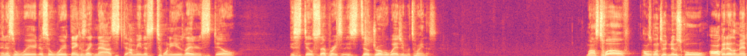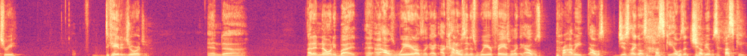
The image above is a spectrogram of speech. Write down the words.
And it's a weird, it's a weird thing because like now it's. I mean, it's 20 years later, and still, it still separates. It still drove a wedge in between us. When I was 12, I was going to a new school, Allgood Elementary, Decatur, Georgia, and. uh I didn't know anybody. I was weird. I was like, I, I kind of was in this weird phase where like I was probably, I was just like I was husky. I wasn't chubby. I was husky,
